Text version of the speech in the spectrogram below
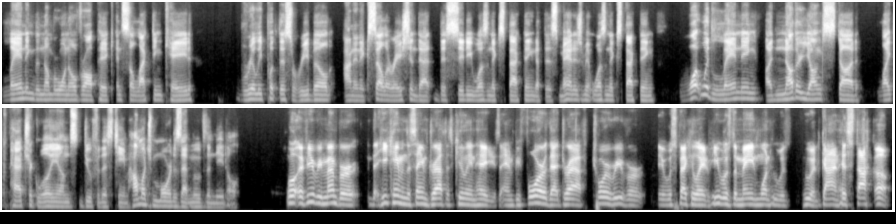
landing the number one overall pick and selecting Cade really put this rebuild on an acceleration that this city wasn't expecting, that this management wasn't expecting. What would landing another young stud like Patrick Williams do for this team? How much more does that move the needle? Well, if you remember that he came in the same draft as Killian Hayes, and before that draft, Troy Weaver, it was speculated he was the main one who was who had gotten his stock up,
